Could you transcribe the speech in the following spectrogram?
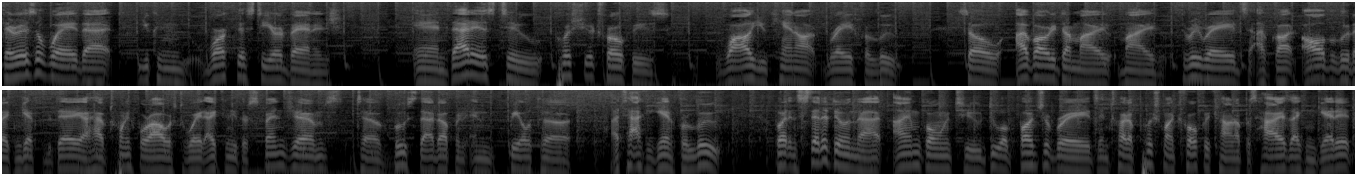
there is a way that you can work this to your advantage and that is to push your trophies while you cannot raid for loot. So I've already done my my three raids. I've got all the loot I can get for the day. I have 24 hours to wait. I can either spend gems to boost that up and, and be able to attack again for loot. But instead of doing that I'm going to do a bunch of raids and try to push my trophy count up as high as I can get it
